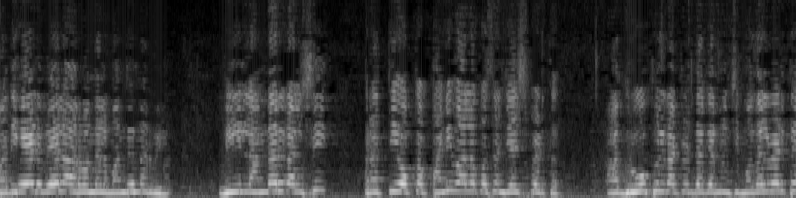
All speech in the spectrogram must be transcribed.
పదిహేడు వేల ఆరు వందల మంది ఉన్నారు వీళ్ళు. వీళ్ళందరూ కలిసి ప్రతి ఒక్క పని వాళ్ళ కోసం చేసి పెడతారు. ఆ గ్రూపులు కట్టుడు దగ్గర నుంచి మొదలు పెడితే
